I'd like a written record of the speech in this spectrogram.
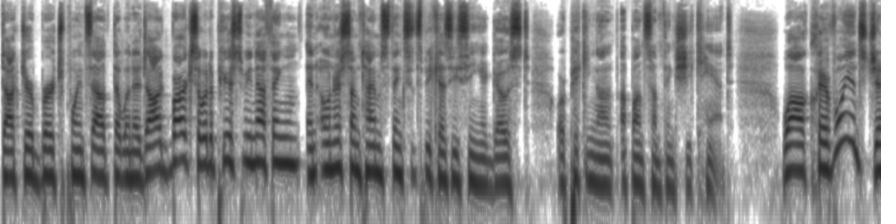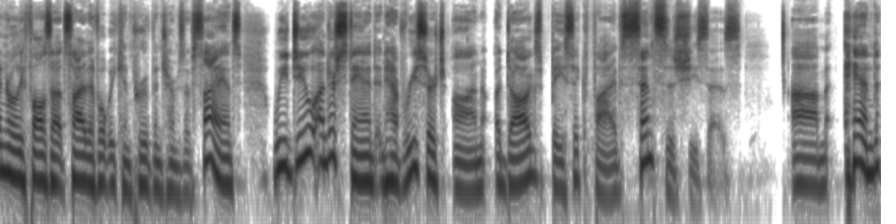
Dr. Burch points out that when a dog barks at what appears to be nothing, an owner sometimes thinks it's because he's seeing a ghost or picking on, up on something she can't. While clairvoyance generally falls outside of what we can prove in terms of science, we do understand and have research on a dog's basic five senses, she says. Um, and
